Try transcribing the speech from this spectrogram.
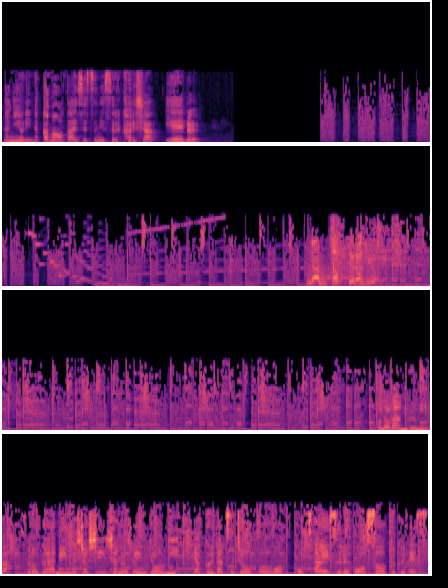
何より仲間を大切にする会社、イエール。この番組は、プログラミング初心者の勉強に役立つ情報をお伝えする放送局です。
